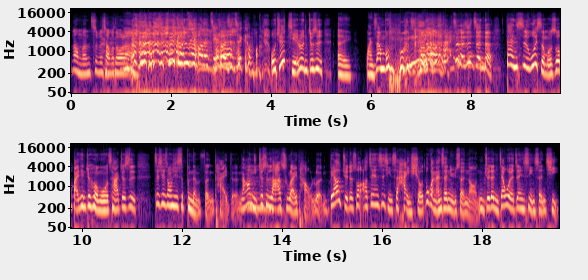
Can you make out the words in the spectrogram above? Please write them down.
那我们是不是差不多了？这个最后的结论是这个吗？我觉得结论就是，呃。晚上不摩擦，这个是真的。但是为什么说白天就会有摩擦？就是这些东西是不能分开的。然后你就是拉出来讨论，嗯、不要觉得说哦，这件事情是害羞。不管男生女生哦，你觉得你在为了这件事情生气，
